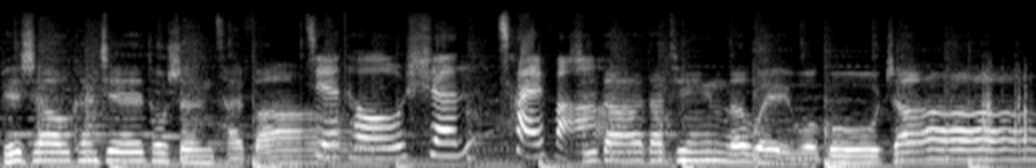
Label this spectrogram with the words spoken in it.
别小看街头神采访，街头神采访，习大大听了为我鼓掌。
